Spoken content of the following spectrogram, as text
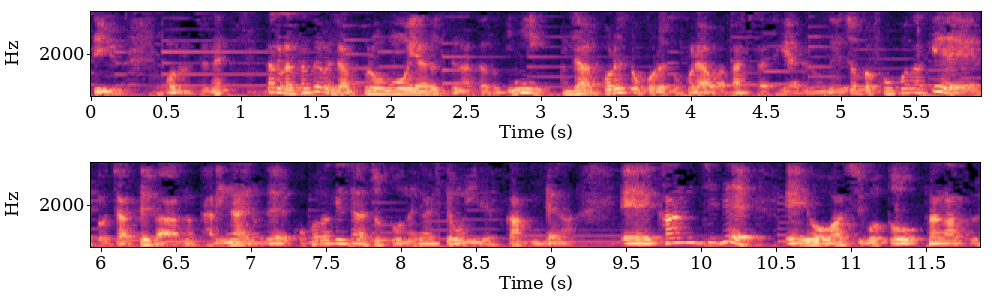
ていうことなんですよね。だから、例えばじゃあ、プロモをやるってなった時に、じゃあ、これとこれとこれは私たちがやるので、ちょっとここだけ、えっ、ー、と、じゃあ手が足りないので、ここだけじゃあちょっとお願いしてもいいですか？みたいな、えー、感じで、えー、要は仕事を流す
